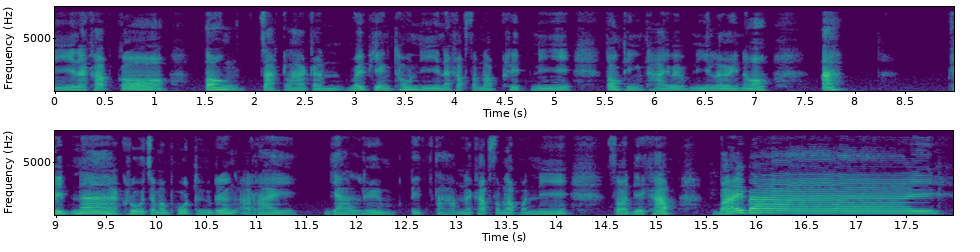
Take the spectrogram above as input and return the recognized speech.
นี้นะครับก็ต้องจากลากันไว้เพียงเท่านี้นะครับสำหรับคลิปนี้ต้องทิ้งท้ายไว้แบบนี้เลยเนาะอะคลิปหน้าครูจะมาพูดถึงเรื่องอะไร อย่าลืมติดตามนะครับสำหรับวันนี้ สวัสดีครับ บ๊ายบาย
